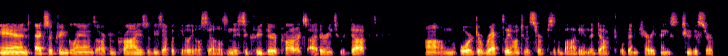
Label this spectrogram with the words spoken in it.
And exocrine glands are comprised of these epithelial cells, and they secrete their products either into a duct um, or directly onto a surface of the body, and the duct will then carry things to the surface.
